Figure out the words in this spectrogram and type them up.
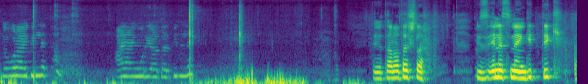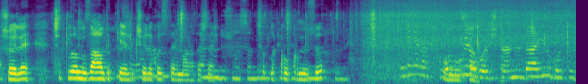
Bir de orayı bille tamam. Ayağın oraya kadar bille. Evet arkadaşlar. Biz Enes'le gittik. Şöyle çıtlığımızı aldık geldik. Şöyle göstereyim arkadaşlar. Çıtlık kokumuzu. işte anne daha yeni götürdü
